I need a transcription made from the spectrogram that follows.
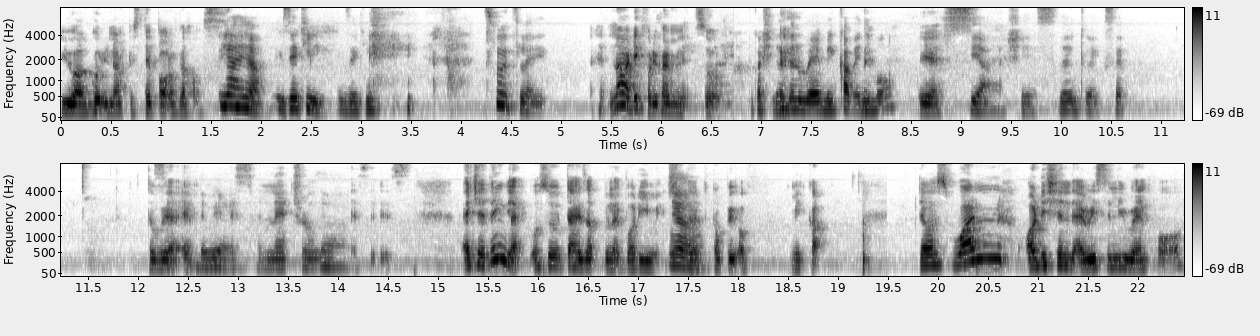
you are good enough to step out of the house. Yeah, yeah, exactly, exactly. so it's like Now I take forty five minutes, so because she doesn't wear makeup anymore. yes, Yeah, she has learned to accept. the way I accept am, The way I am. as natural Yeah. as it is. Actually, I think like also ties up to like body image, Yeah. the, the topic of makeup. There was one audition that I recently went for.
